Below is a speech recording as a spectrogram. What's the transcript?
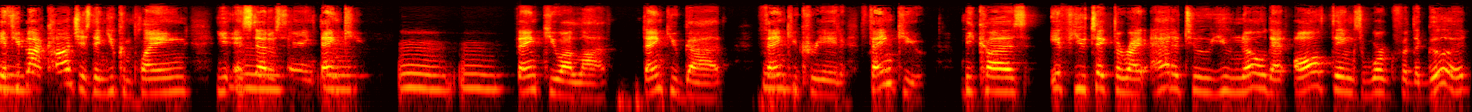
Mm. If you're mm. not conscious, then you complain you, instead of mm. saying thank mm. you. Thank you, Allah. Thank you, God. Thank you, Creator. Thank you, because if you take the right attitude, you know that all things work for the good.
